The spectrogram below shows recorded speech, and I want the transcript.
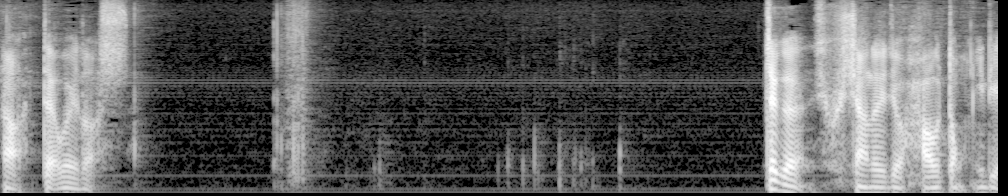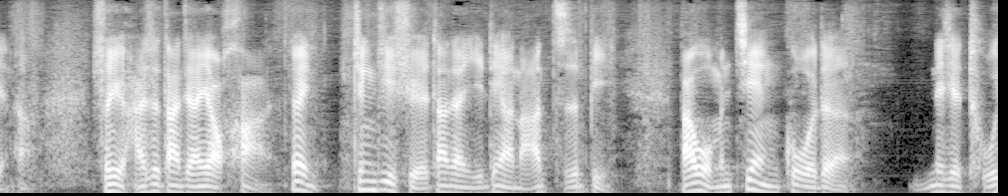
啊，deadweight loss 这个相对就好懂一点哈。所以还是大家要画，因为经济学大家一定要拿纸笔，把我们见过的那些图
